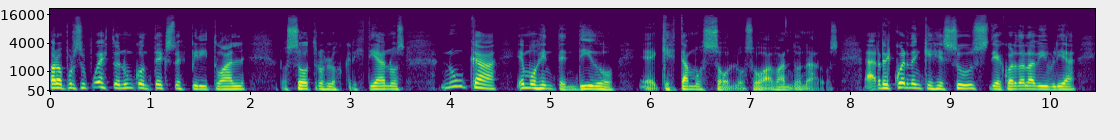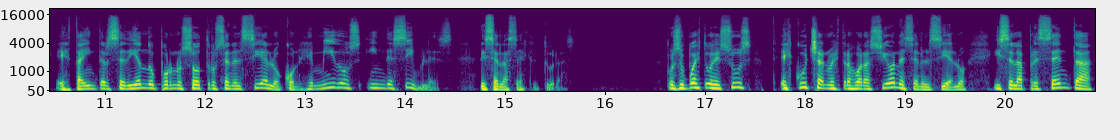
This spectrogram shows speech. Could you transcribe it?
Ahora, por supuesto, en un contexto espiritual, nosotros los cristianos nunca hemos entendido eh, que estamos solos o abandonados. Ah, recuerden que Jesús, de acuerdo a la Biblia, está intercediendo por nosotros en el cielo con gemidos indecibles, dicen las Escrituras. Por supuesto, Jesús escucha nuestras oraciones en el cielo y se la presenta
